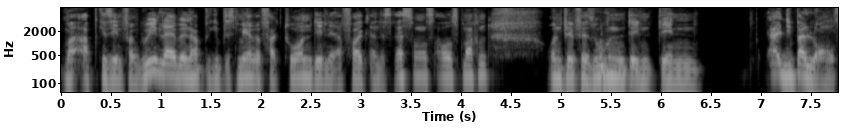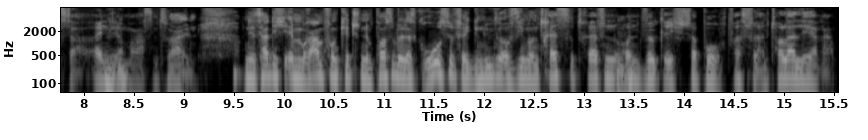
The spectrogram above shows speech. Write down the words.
mal abgesehen von Green Labeln gibt es mehrere Faktoren, die den Erfolg eines Restaurants ausmachen. Und wir versuchen, den, den, die Balance da einigermaßen zu halten. Und jetzt hatte ich im Rahmen von Kitchen Impossible das große Vergnügen, auf Simon Tress zu treffen und wirklich Chapeau, was für ein toller Lehrer.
